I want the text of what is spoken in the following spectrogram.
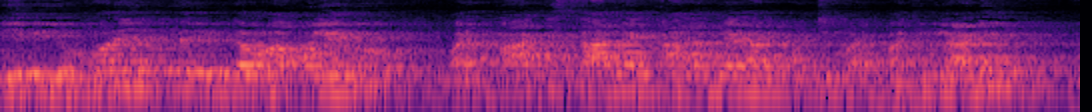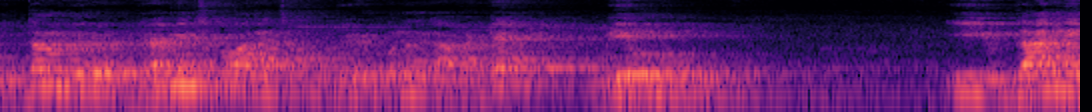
నేను ఎవరు చెప్తే యుద్ధం ఆపలేదు. మరి పాకిస్తాన్ కాలబేరానికి వచ్చి మరి బతిమిలాడి యుద్ధం విరమించుకోవాలని చెప్పి వేడుకున్నది కాబట్టి మేము ఈ యుద్ధాన్ని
